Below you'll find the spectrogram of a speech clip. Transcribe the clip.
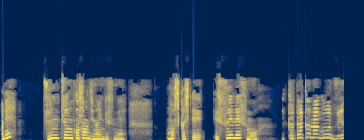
あれ？全然ご存知ないんですね。もしかして SNS も？カタカナ語全然ダメ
